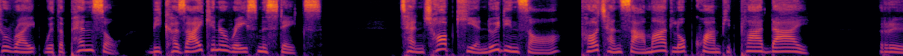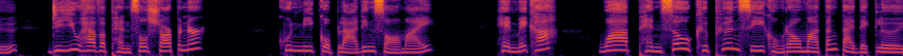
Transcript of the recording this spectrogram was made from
to write with a pencil because I can erase mistakes ฉันชอบเขียนด้วยดินสอ เพราะฉันสามารถลบความผิดพลาดได้ หรือ Do you have a pencil sharpener คุณมีกบหลาดินสอไหม เห็นไหมคะ ว่า pencil คือเพื่อนซีของเรามาตั้งแต่เด็กเลย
